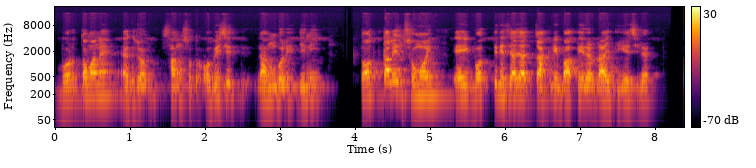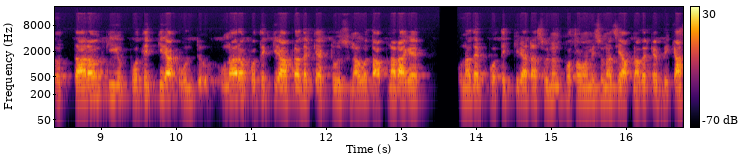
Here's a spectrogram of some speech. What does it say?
বর্তমানে একজন সাংসদ অভিজিৎ গাঙ্গুলি। যিনি তৎকালীন সময় এই বত্রিশ হাজার চাকরি বাতিলের রায় দিয়েছিলেন। তো তারাও কি প্রতিক্রিয়া? উনারও প্রতিক্রিয়া আপনাদেরকে একটু শোনাবো। তো আপনার আগে ওনাদের প্রতিক্রিয়াটা শুনুন। প্রথম আমি শোনাচ্ছি আপনাদেরকে বিকাশ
